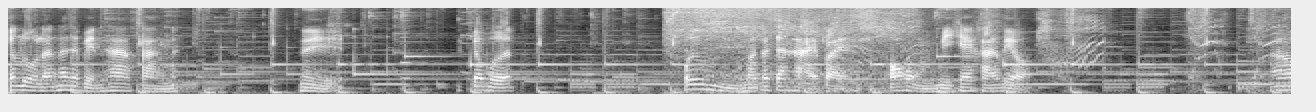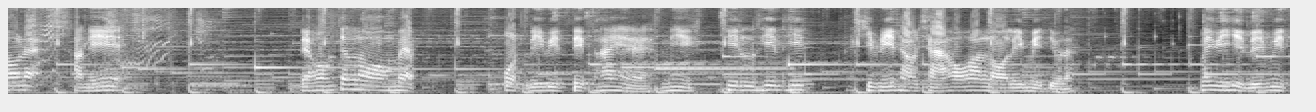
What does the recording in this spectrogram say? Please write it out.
ก็รวมแล้วน่าจะเป็นห้าครั้งนะนี่ก็เบิร์ดปึ้มมันก็จะหายไปเพราะผมมีแค่ครั้งเดียว เอาแหละคราวนี้ เดี๋ยวผมจะลองแบบกดลิมิตสิบให้เลยนี่ที่ที่ที่คลิปนี้ทำช้าเพราะว่ารอลิมิตอยู่นะไม่มีหินลิมิต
